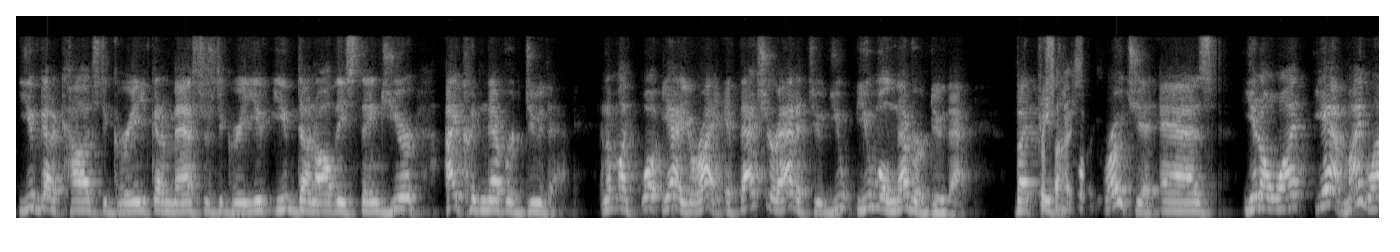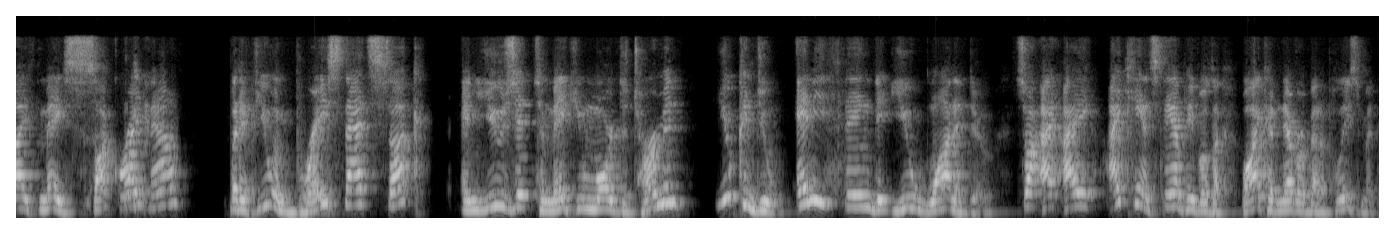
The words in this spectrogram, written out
you've got a college degree, you've got a master's degree, you you've done all these things. You're I could never do that. And I'm like, well, yeah, you're right. If that's your attitude, you you will never do that. But Precisely. if you approach it as, you know what? Yeah, my life may suck right now, but if you embrace that suck and use it to make you more determined, you can do anything that you want to do. So I I I can't stand people like, well, I could never have been a policeman.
